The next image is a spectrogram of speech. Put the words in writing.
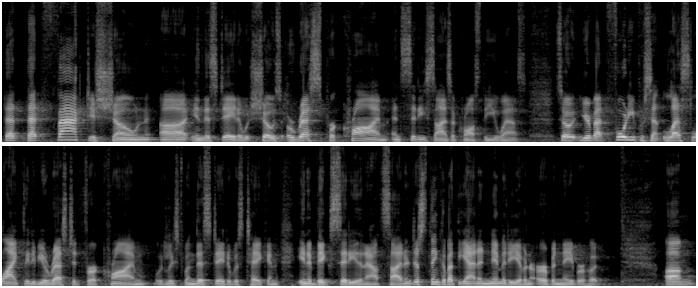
that, that fact is shown uh, in this data, which shows arrests per crime and city size across the US. So you're about 40% less likely to be arrested for a crime, at least when this data was taken, in a big city than outside. And just think about the anonymity of an urban neighborhood. Um,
